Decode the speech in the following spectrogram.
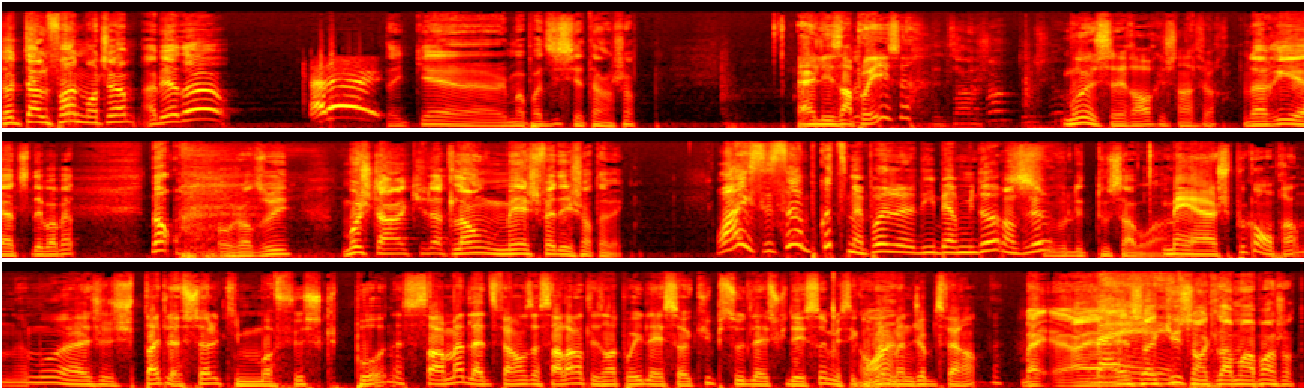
Tout le temps le fun, mon chum. À bientôt! Salut! T'es que, euh, il m'a pas dit s'il était en short. Euh, les employés, ça? Moi, c'est rare que je suis en short. Laurie, as-tu des bobettes? Non. Aujourd'hui? Moi, j'étais en culotte longue, mais je fais des shorts avec. Ouais, c'est ça. Pourquoi tu mets pas euh, des Bermudas rendu là? Si vous voulez tout savoir. Mais euh, je peux comprendre. Moi, euh, je je suis peut-être le seul qui m'offusque pas nécessairement de la différence de salaire entre les employés de la SAQ et ceux de la SQDC, mais c'est complètement Ouais. une job différente. là. Ben, euh, à SAQ sont clairement pas en short.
